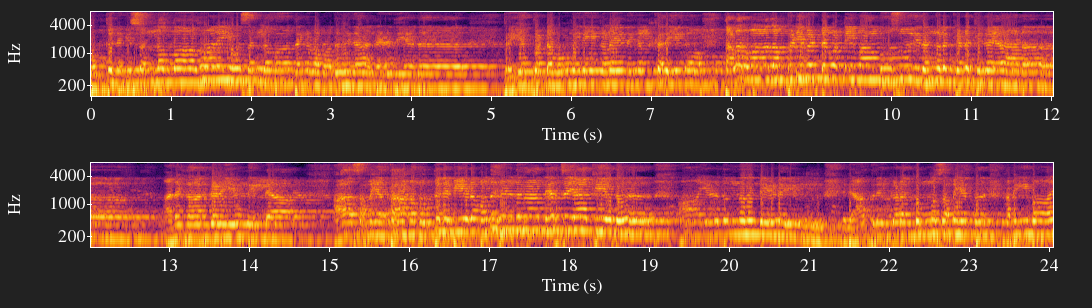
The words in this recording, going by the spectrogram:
മുത്തുനബി സല്ലല്ലാഹു അലൈഹി വസല്ലമ തങ്ങളെ മതം ഞാൻ എഴുതിയത് പ്രിയപ്പെട്ട മോമിനികളെ നിങ്ങൾക്കറിയുമോ? തളർവാദം പിടിപെട്ടുകൊണ്ട് ഇമാം ബുസൂരി തങ്ങൾ കിടക്കുകയാണ്. അനങ്ങാൻ കഴിയുന്നില്ല. ആ സമയത്താണ് മുത്തുനബിയുടെ മത് എഴുതാൻ നേർച്ചയാക്കിയത്. എഴുതുന്നതിന്റെ ഇടയിൽ രാത്രി കിടക്കുന്ന സമയത്ത് ഹബീബായ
